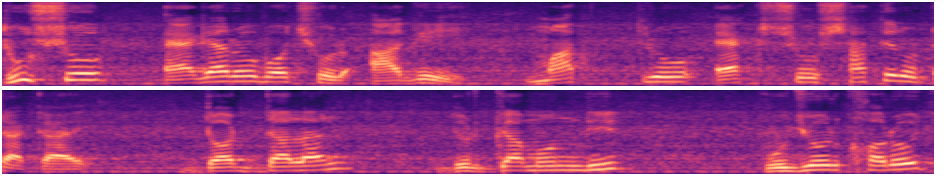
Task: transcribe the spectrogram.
দুশো এগারো বছর আগে মাত্র একশো সতেরো টাকায় দরদালান, দুর্গা মন্দির, পুজোর খরচ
